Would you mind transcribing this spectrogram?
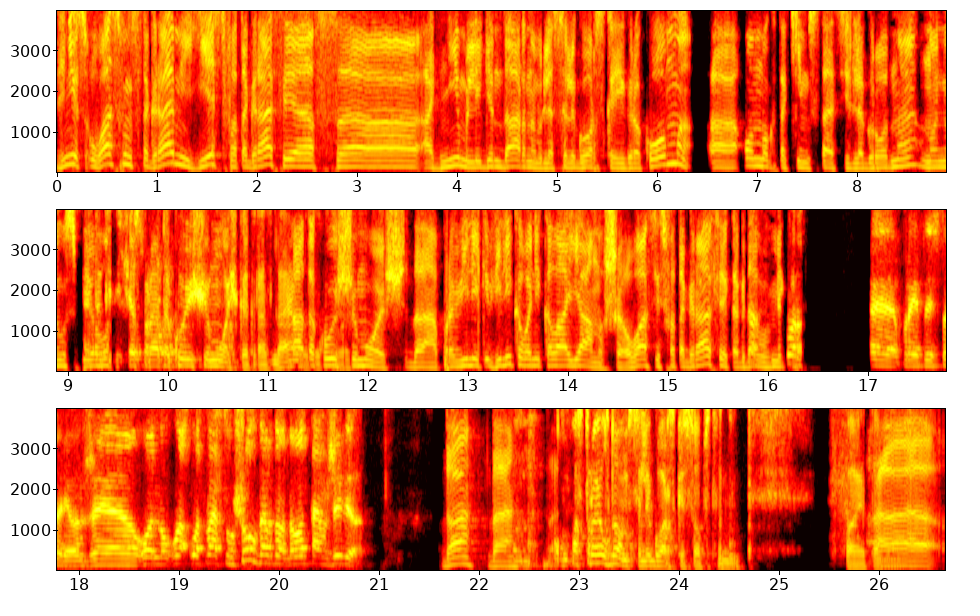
Денис, у вас в Инстаграме есть фотография с э, одним легендарным для Солигорска игроком. А, он мог таким стать и для Гродно, но не успел. Это сейчас про атакующую мощь как раз, да? Про вот атакующую вот. мощь, да. Про велик, великого Николая Януша. У вас есть фотография, когда да, вы в э, Про эту историю. Он же, он от вас ушел давно, но он там живет. Да, да. Он, он построил дом в Солигорске, собственно. Поэтому... А,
